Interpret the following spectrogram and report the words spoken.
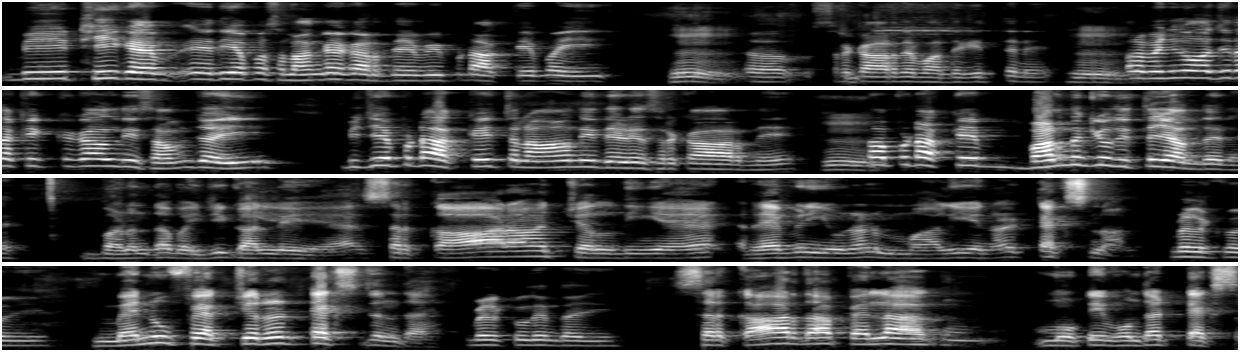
ਵੀ ਠੀਕ ਹੈ ਇਹਦੀ ਆਪਾਂ ਸਲਾਂਘਾ ਕਰਦੇ ਆ ਵੀ ਪਟਾਕੇ ਭਾਈ ਹੂੰ। ਸਰਕਾਰ ਨੇ ਬੰਦ ਕੀਤੇ ਨੇ। ਪਰ ਮੈਨੂੰ ਅੱਜ ਤੱਕ ਇੱਕ ਗੱਲ ਨਹੀਂ ਸਮਝ ਆਈ ਵੀ ਜੇ ਪਟਾਕੇ ਚਲਾਉਣ ਨਹੀਂ ਦੇਣੇ ਸਰਕਾਰ ਨੇ ਤਾਂ ਪਟਾਕੇ ਬਣਨ ਕਿਉਂ ਦਿੱਤੇ ਜਾਂਦੇ ਨੇ? ਬਣਨ ਦਾ ਬਾਈ ਜੀ ਗੱਲ ਇਹ ਹੈ ਸਰਕਾਰਾਂ ਚਲਦੀਆਂ ਰੈਵਨਿਊ ਨਾਲ ਮਾਲੀਏ ਨਾਲ ਟੈਕਸ ਨਾਲ। ਬਿਲਕੁਲ ਜੀ। ਮੈਨੂਫੈਕਚਰਰ ਟੈਕਸ ਦਿੰਦਾ ਹੈ। ਬਿਲਕੁਲ ਦਿੰਦਾ ਜੀ। ਸਰਕਾਰ ਦਾ ਪਹਿਲਾ ਮੋਟਿਵ ਹੁੰਦਾ ਟੈਕਸ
